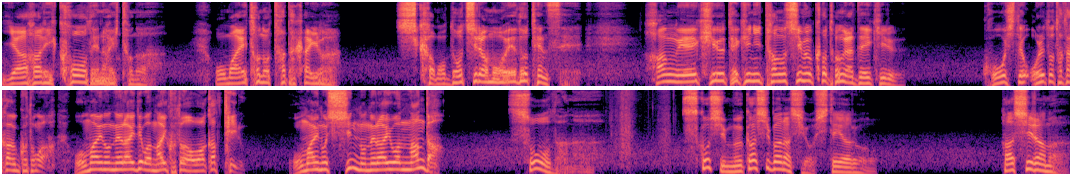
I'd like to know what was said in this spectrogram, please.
やはりこうでないとな。お前との戦いはしかもどちらも江戸天聖半永久的に楽しむことができる。こうして俺と戦うことがお前の狙いではないことは分かっている。お前の真の狙いは何だ？そうだな。少し昔話をしてやろう。柱間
